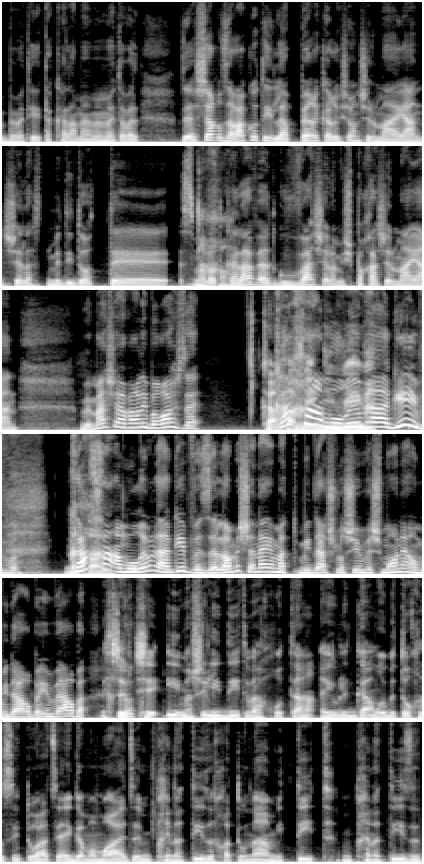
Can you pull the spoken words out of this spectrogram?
ובאמת היא הייתה כלה מהממת, אבל זה ישר זרק אותי לפרק הראשון של מעיין, של המדידות אה, שמאלות נכון. כלה והתגובה של המשפחה של מעיין. ומה שעבר לי בראש זה, ככה, ככה אמורים להגיב. נכון. ככה אמורים להגיב, וזה לא משנה אם את מידה 38 או מידה 44. אני חושבת זאת... שאימא של עידית ואחותה היו לגמרי בתוך הסיטואציה, היא גם אמרה את זה, מבחינתי זו חתונה אמיתית, מבחינתי זה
